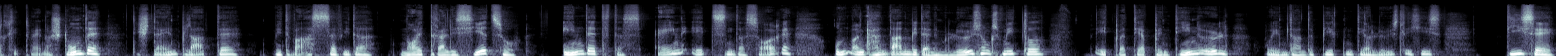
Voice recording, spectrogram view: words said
nach etwa einer Stunde, die Steinplatte mit Wasser wieder neutralisiert, so endet das Einätzen der Säure und man kann dann mit einem Lösungsmittel, etwa Terpentinöl, wo eben dann der Birkenteer löslich ist, diese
